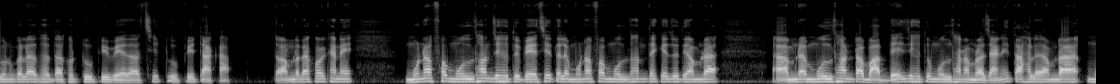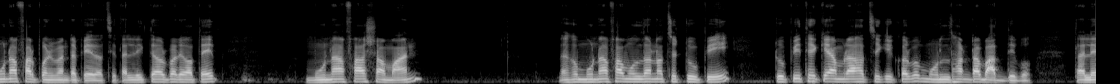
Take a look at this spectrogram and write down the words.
গুণ করলে অর্থাৎ দেখো টু পি পেয়ে যাচ্ছি, টু পি টাকা। তো আমরা দেখো এখানে মুনাফা মূলধন যেহেতু পেয়েছি, তাহলে মুনাফা মূলধন থেকে যদি আমরা আমরা মূলধনটা বাদ দিই, যেহেতু মূলধন আমরা জানি, তাহলে আমরা মুনাফার পরিমাণটা পেয়ে যাচ্ছি। তাহলে লিখতে পারব অতএব মুনাফা সমান, দেখো মুনাফা মূলধন হচ্ছে টুপি টুপি থেকে আমরা হচ্ছে কি করব? মূলধনটা বাদ দিব। তাহলে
